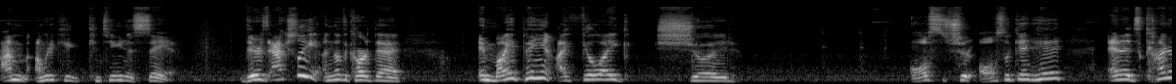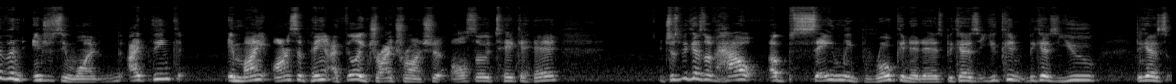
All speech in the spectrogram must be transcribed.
I'm I'm gonna continue to say it. There's actually another card that, in my opinion, I feel like should also should also get hit, and it's kind of an interesting one. I think, in my honest opinion, I feel like Drytron should also take a hit, just because of how obscenely broken it is. Because you can, because you, because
